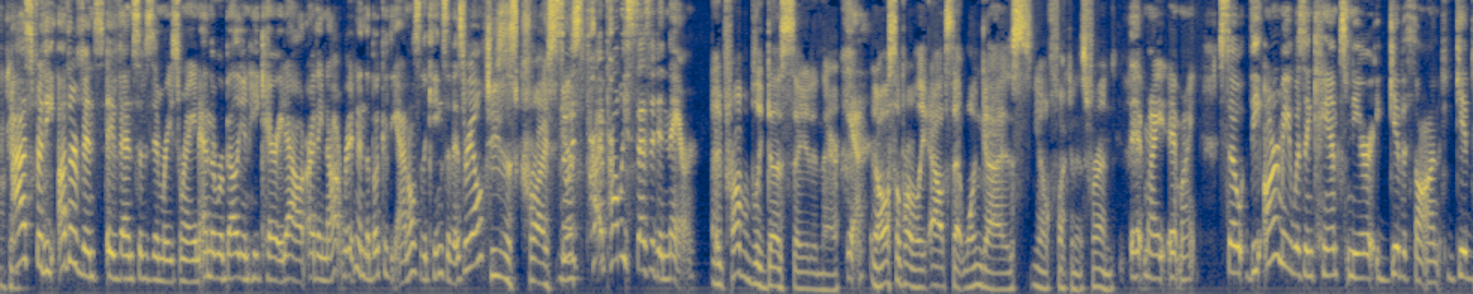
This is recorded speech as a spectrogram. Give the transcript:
Okay. As for the other events, events of Zimri's reign and the rebellion he carried out, are they not written in the book of the annals of the kings of Israel? Jesus Christ. So yes, it probably says it in there. It probably does say it in there. Yeah, It also probably outs that one guy as, you know, fucking his friend. it might. It might. So the army was encamped near Gibbethon, Gib,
